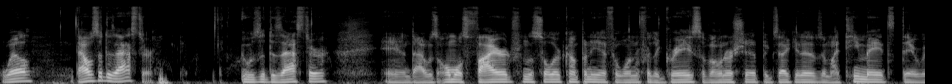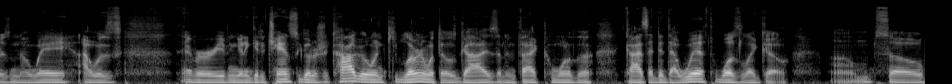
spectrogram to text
well, that was a disaster. It was a disaster, and I was almost fired from the solar company if it wasn't for the grace of ownership, executives, and my teammates. There was no way I was ever even going to get a chance to go to Chicago and keep learning with those guys. And in fact, one of the guys I did that with was let go. Um, so,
